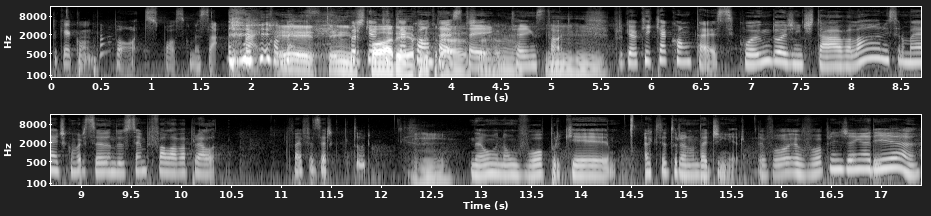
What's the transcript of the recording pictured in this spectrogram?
tu quer contar? Pode, posso começar. Vai, é, tem Porque história o que, que acontece? Tem, uhum. tem história. Uhum. Porque o que, que acontece? Quando a gente estava lá no ensino médio conversando, eu sempre falava para ela, vai fazer arquitetura. Uhum. Não, eu não vou porque arquitetura não dá dinheiro. Eu vou, eu vou para engenharia.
